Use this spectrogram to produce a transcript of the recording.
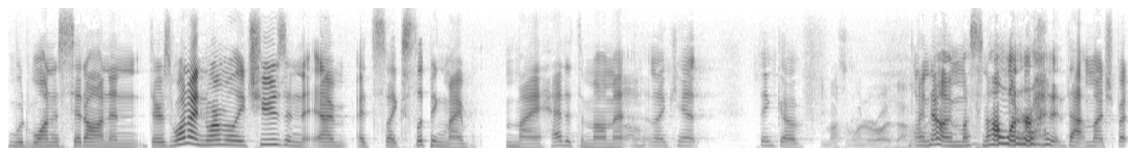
would want to sit on and there's one I normally choose and I'm, it's like slipping my my head at the moment oh. and I can't think of You mustn't want to ride that. I know I must not want to ride it that much but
